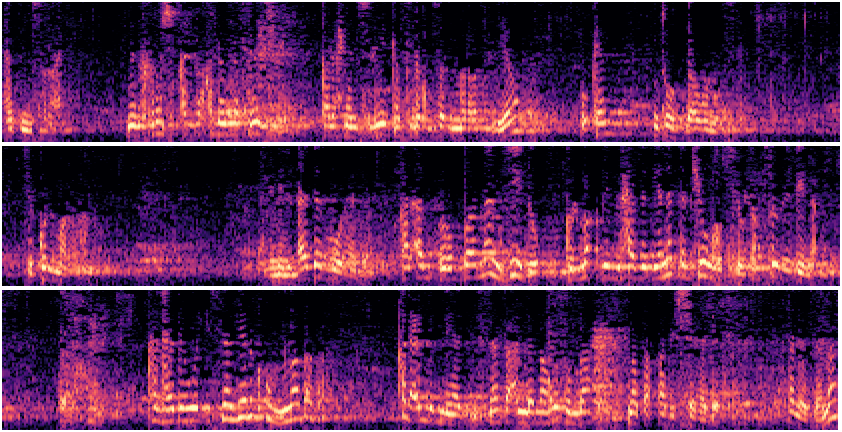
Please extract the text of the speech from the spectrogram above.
هذا النصراني. من خرج قال له قال له ما فهمتش. قالوا إحنا مسلمين كنصلي خمسة مرات في اليوم وكم نتوضا ونغسل في كل مرة. يعني من الأدب هو هذا. قال ربما نزيدوا كل ما قضينا الحاجة ديالنا كنمشيو نغسلوا كنغسلوا رجلينا. قال هذا هو الإسلام ديالكم. النظافه قال علمني هذا الإسلام فعلمه ثم نطق بالشهادة. فلزم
